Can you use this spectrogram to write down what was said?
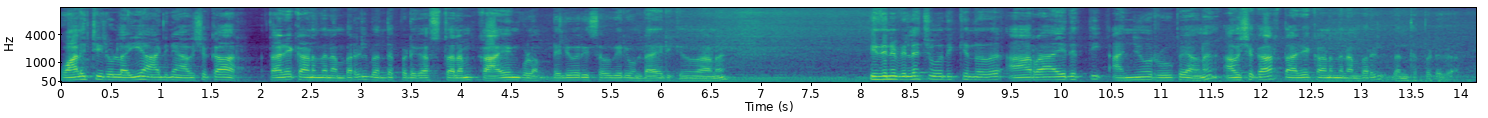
ക്വാളിറ്റിയിലുള്ള ഈ ആടിനെ ആവശ്യക്കാർ താഴെ കാണുന്ന നമ്പറിൽ ബന്ധപ്പെടുക. സ്ഥലം കായംകുളം. ഡെലിവറി സൗകര്യം ഉണ്ടായിരിക്കുന്നതാണ്. ഇതിന് വില ചോദിക്കുന്നത് ആറായിരത്തി അഞ്ഞൂറ് രൂപയാണ്. ആവശ്യക്കാർ താഴെ കാണുന്ന നമ്പറിൽ ബന്ധപ്പെടുക.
